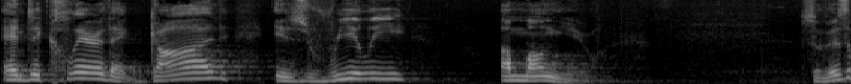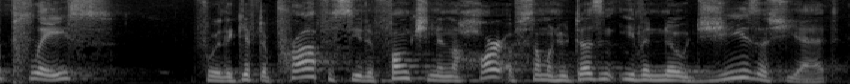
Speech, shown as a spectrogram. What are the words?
and declare that God is really among you. So there's a place for the gift of prophecy to function in the heart of someone who doesn't even know Jesus yet,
